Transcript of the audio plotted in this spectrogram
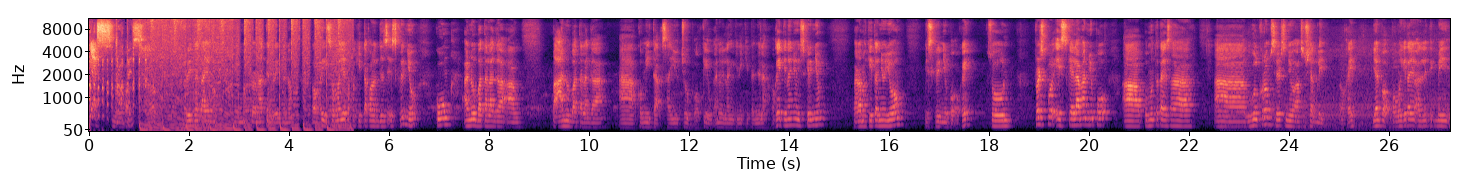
Yes! Mga paps. No? Read na tayo, no? Yung background natin, read na, no? Okay, so ngayon, papakita ko na dyan sa screen nyo kung ano ba talaga ang paano ba talaga uh, kumita sa YouTube. Okay, ano lang kinikita nila. Okay, tingnan nyo yung screen nyo para makita nyo yung screen nyo po. Okay? So, first po is kailangan nyo po uh, pumunta tayo sa uh, Google Chrome, search nyo ang Social Blade. Okay? Yan po. Kung makikita yung analytic made,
